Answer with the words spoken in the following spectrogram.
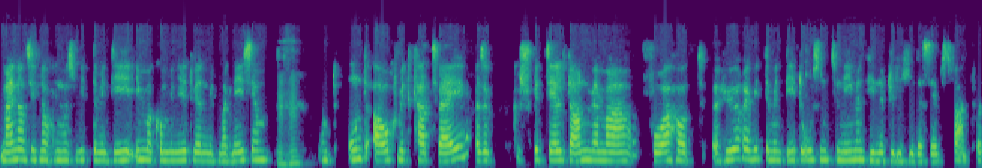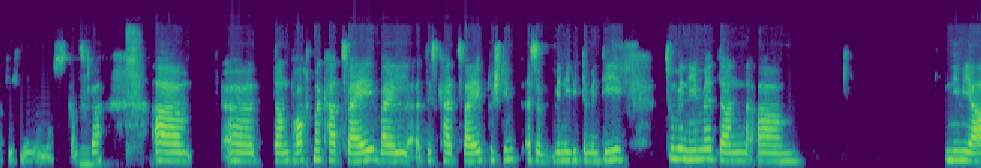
meiner Ansicht nach muss Vitamin D immer kombiniert werden mit Magnesium mhm. Und, und auch mit K2. Also speziell dann, wenn man vorhat, höhere Vitamin D-Dosen zu nehmen, die natürlich jeder selbst verantwortlich nehmen muss, ganz mhm. klar. Ähm, äh, dann braucht man K2, weil das K2 bestimmt, also wenn ich Vitamin D zu mir nehme, dann ähm, nehme ich ja,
